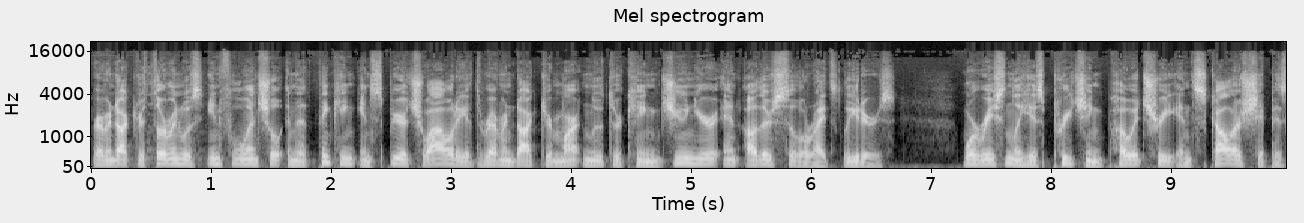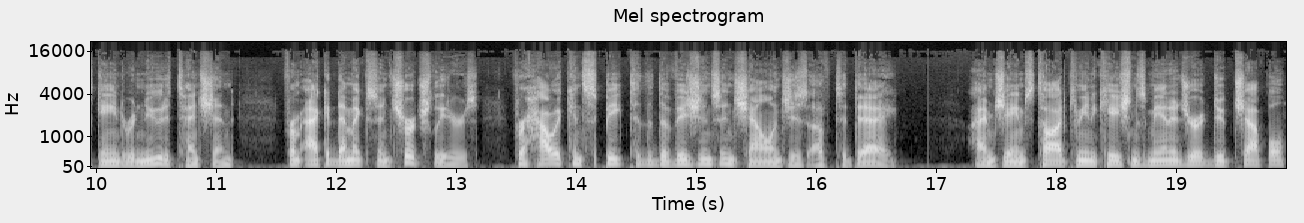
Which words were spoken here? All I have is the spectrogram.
Reverend Dr. Thurman was influential in the thinking and spirituality of the Reverend Dr. Martin Luther King Jr. and other civil rights leaders. More recently, his preaching, poetry, and scholarship has gained renewed attention from academics and church leaders for how it can speak to the divisions and challenges of today. I'm James Todd, Communications Manager at Duke Chapel,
